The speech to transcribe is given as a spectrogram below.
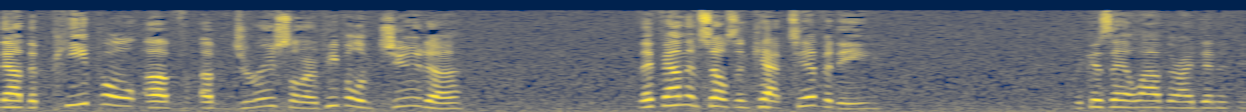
Now the people of, of Jerusalem or the people of Judah, they found themselves in captivity because they allowed their identity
